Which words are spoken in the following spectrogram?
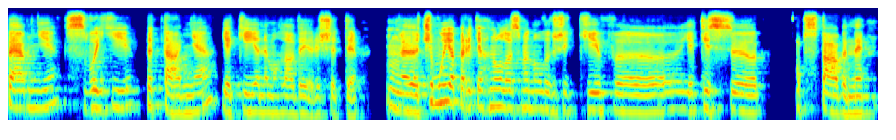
певні свої питання, які я не могла вирішити. Е, Чому я перетягнула з минулих життів е, якісь е, обставини,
